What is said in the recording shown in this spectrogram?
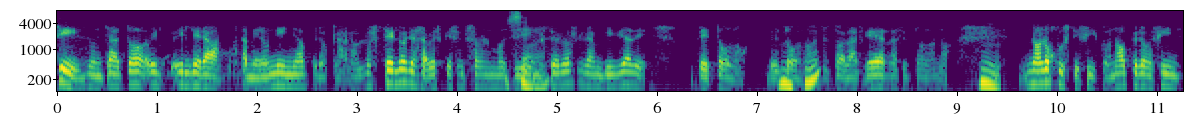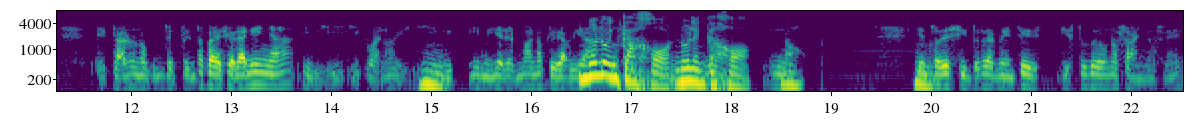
de un trato, él, él era también un niño, pero claro, los celos, ya sabes que son el motivo, Sí. los celos y la envidia de, de todo, de todo, de todas las guerras, de todo, ¿no? Mm. No lo justifico, ¿no? Pero en fin, eh, claro, no, de pronto apareció la niña y, y- y bueno, y, y Mm. mi- y mi hermano que había... No lo encajó, no le encajó. No. Mm. Y entonces sí, realmente, y esto duró unos años, ¿eh?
